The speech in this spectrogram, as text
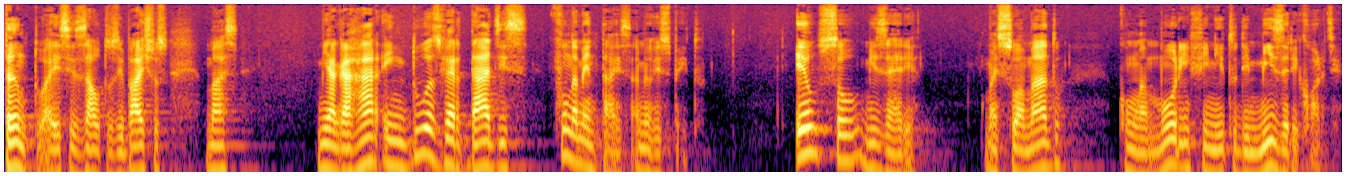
tanto a esses altos e baixos, mas me agarrar em duas verdades fundamentais a meu respeito. Eu sou miséria, mas sou amado com um amor infinito de misericórdia.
